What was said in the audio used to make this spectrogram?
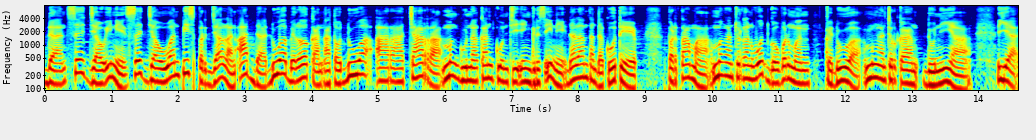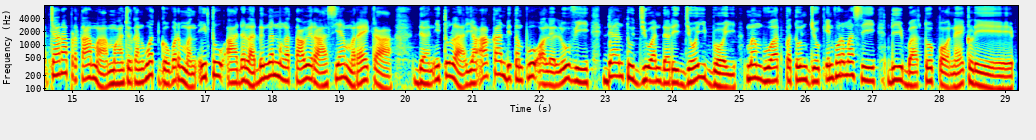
Dan sejauh ini, sejauh One Piece berjalan, ada dua belokan atau dua arah cara menggunakan kunci Inggris ini dalam tanda kutip. Pertama, menghancurkan world government. Kedua, menghancurkan dunia. Ya, cara pertama menghancurkan world government itu adalah dengan mengetahui rahasia mereka. Dan itulah yang akan ditempuh oleh Luffy dan tujuan dari Joy Boy membuat petunjuk informasi di batu Poneglyph.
